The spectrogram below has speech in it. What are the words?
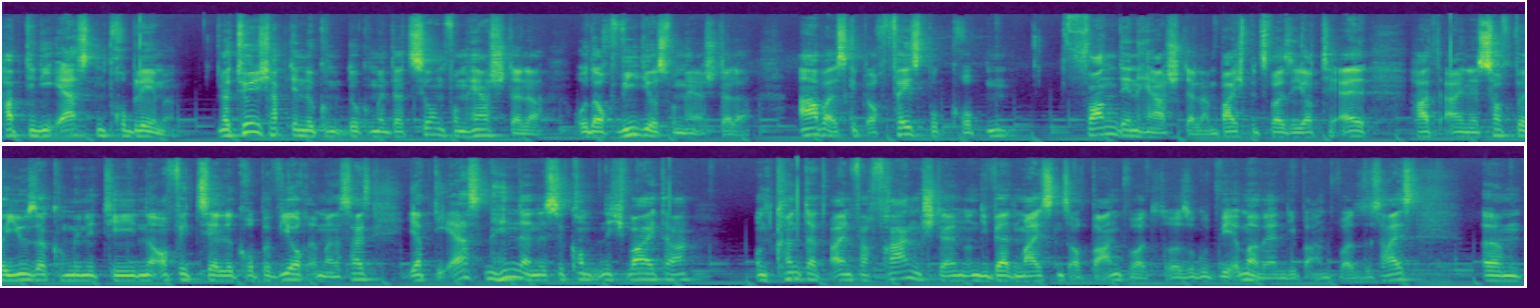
habt ihr die ersten Probleme. Natürlich habt ihr eine Dokumentation vom Hersteller oder auch Videos vom Hersteller, aber es gibt auch Facebook-Gruppen von den Herstellern. Beispielsweise JTL hat eine Software-User-Community, eine offizielle Gruppe, wie auch immer. Das heißt, ihr habt die ersten Hindernisse, kommt nicht weiter und könnt dort einfach Fragen stellen und die werden meistens auch beantwortet oder so gut wie immer werden die beantwortet. Das heißt, ähm,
